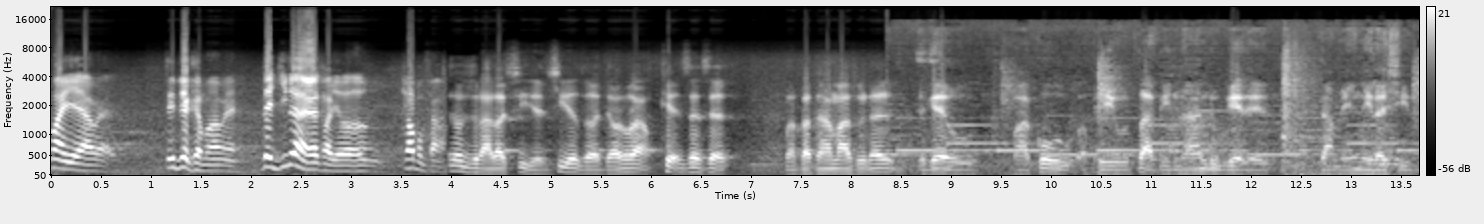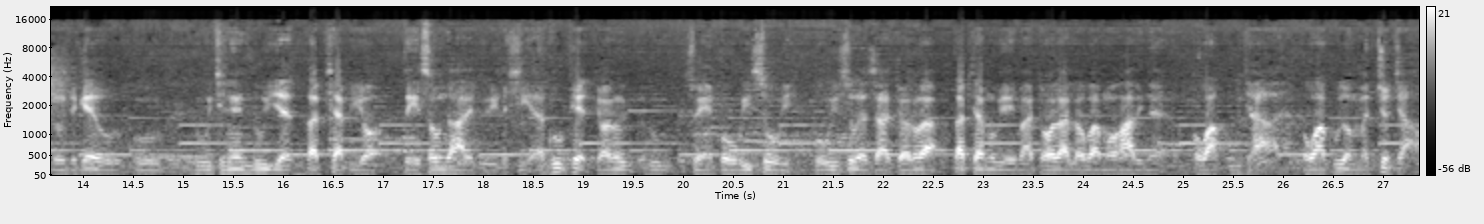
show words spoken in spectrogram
မရရပဲတိပြက်ကမှပဲတက်ကြီးလာတဲ့ခါကျတော့ချောက်ပကံဆိုဆိုတာတော့ရှိတယ်ရှိရဆိုတော့ကျွန်တော်တို့ကဖြစ်ဆက်ဆက်ပပကံမှာဆိုလည်းတကယ်ဟိုဟာကိုယ်အဖေကိုတတ်ပြီးနန်းလူခဲ့တဲ့ကမင်းနေလည်းရှိသလိုတကယ်ဟိုဟိုလူချင်းနဲ့လူရက်တတ်ဖြတ်ပြီးတော့သေဆုံးသွားတဲ့လူတွေလည်းရှိတယ်အခုခေတ်ကျွန်တော်တို့အခုဆိုရင်ပိုပြီးဆိုပြီးပိုပြီးဆိုရစားကျွန်တော်တို့ကတတ်ဖြတ်မှုတွေမှာဒေါသလောဘမောဟတွေနဲ့ဘဝကူးကြတယ်ဘဝကူးတော့မကျွတ်ကြအောင်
